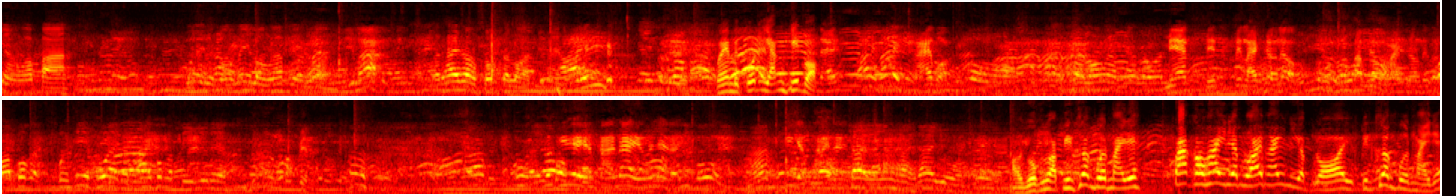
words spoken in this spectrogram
อย่างว่าป่าไม่รองรับแน่นอนมาไทยเราซบตลอดใช่ไหมเว้นไปกดอีหยังคิดบอกหายบ่ไม่รองรับแน่นอน เมียนเป็นเป็นหลายเครื่องแล้วทำเป็นหลายเครื่องเลยว่าปกติบางที่ถ้วยกับไทยปกติอยู่เนี่ยเมื่อกี้ยังทานได้อยู่ไม่ใช่เหรอพี่โบฮะใช่ยังถ่ายได้อยู่เอายกขึ้นมาปิดเครื่องเปิดใหม่ดิปักเขาให้เรียบร้อยไหมเรียบร้อยปิดเครื่องเปิดใหม่ดิ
